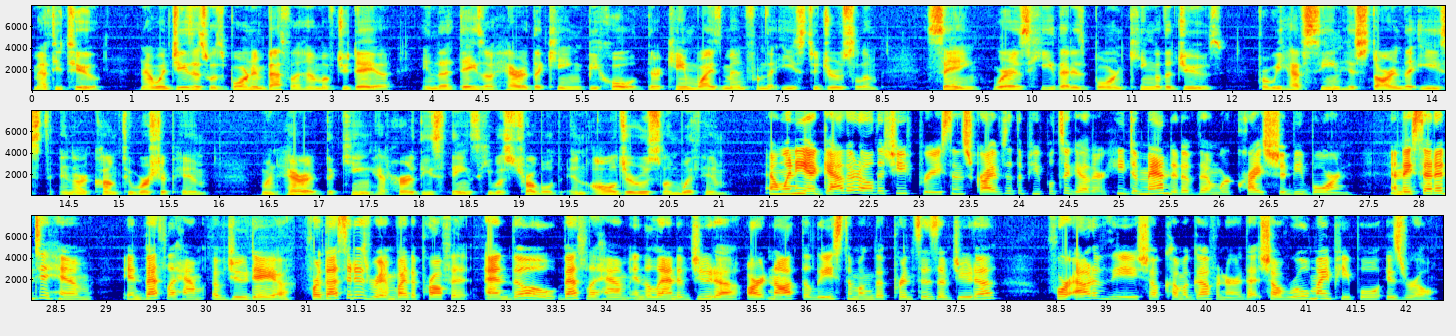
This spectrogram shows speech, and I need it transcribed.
Matthew 2 Now when Jesus was born in Bethlehem of Judea, in the days of Herod the king, behold, there came wise men from the east to Jerusalem, saying, Where is he that is born King of the Jews? For we have seen his star in the east, and are come to worship him. When Herod the king had heard these things, he was troubled, and all Jerusalem with him. And when he had gathered all the chief priests and scribes of the people together, he demanded of them where Christ should be born. And they said unto him, In Bethlehem of Judea. For thus it is written by the prophet, And thou, Bethlehem in the land of Judah art not the least among the princes of Judah, for out of thee shall come a governor that shall rule my people Israel.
